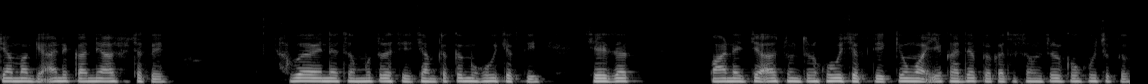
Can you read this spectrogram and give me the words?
त्यामागे अनेक कारणे असू शकते वयानुसार मूत्राची क्षमता कमी होऊ शकते, शरीरात पाण्याचे असंतुलन होऊ शकते किंवा एखाद्या प्रकारचा संसर्ग होऊ शकतो.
